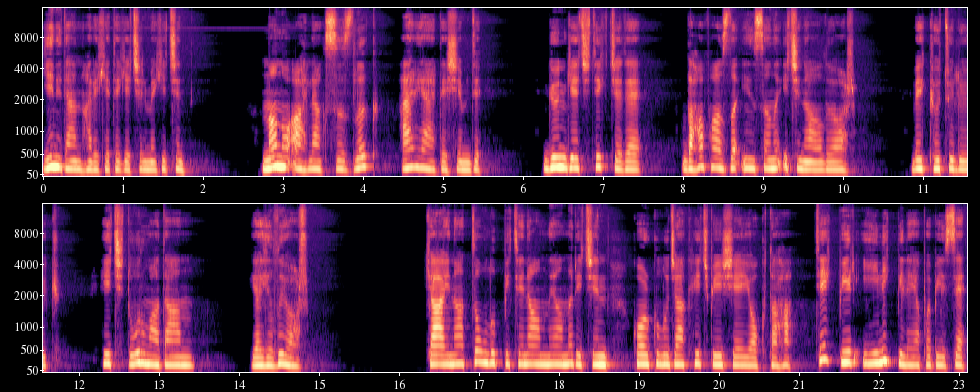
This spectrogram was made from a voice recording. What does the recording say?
yeniden harekete geçirmek için. Nano ahlaksızlık her yerde şimdi. Gün geçtikçe de daha fazla insanı içine alıyor ve kötülük hiç durmadan yayılıyor. Kainatta olup biteni anlayanlar için korkulacak hiçbir şey yok daha. Tek bir iyilik bile yapabilse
